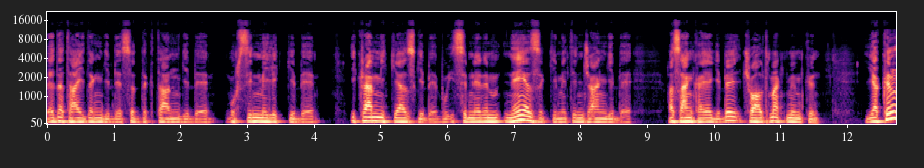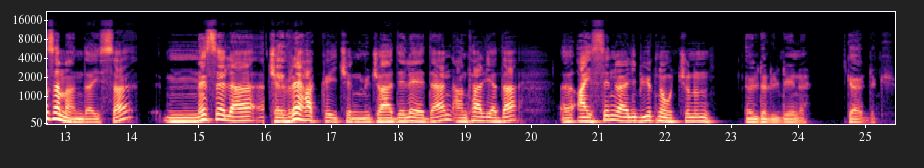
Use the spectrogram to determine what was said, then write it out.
Vedat Aydın gibi, Sıddıktan gibi, Muhsin Melik gibi, İkram Mikyaz gibi bu isimlerin ne yazık ki Metin Can gibi, Hasan Kaya gibi çoğaltmak mümkün. Yakın zamanda ise mesela çevre hakkı için mücadele eden Antalya'da e, Aysin ve Ali Büyüknohutçu'nun öldürüldüğünü gördük.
